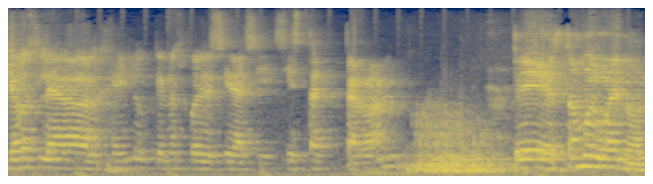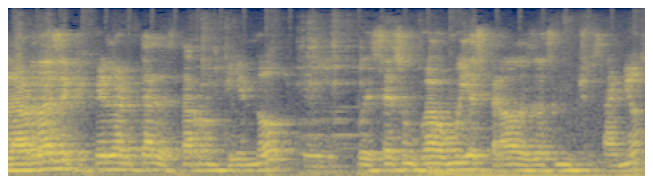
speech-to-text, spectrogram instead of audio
Joss le ha dado al Halo, ¿qué nos puede decir así? ¿Si está perrón? Sí, está muy bueno. La verdad es que Halo ahorita le está rompiendo. eh, pues es un juego muy esperado desde hace muchos años.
